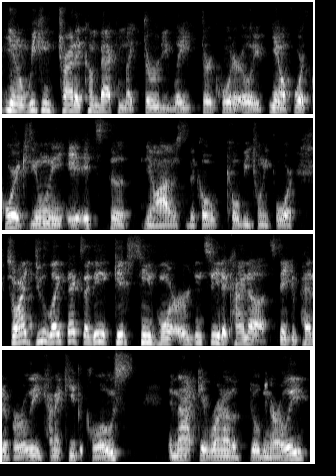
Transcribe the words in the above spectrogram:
you know, we can try to come back from like 30 late third quarter, early, you know, fourth quarter because you only it, it's the you know obviously the Kobe 24. So I do like that because I think it gives teams more urgency to kind of stay competitive early and kind of keep it close and not get run out of the building early.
